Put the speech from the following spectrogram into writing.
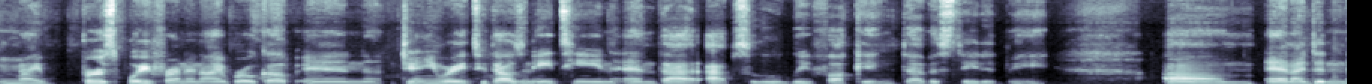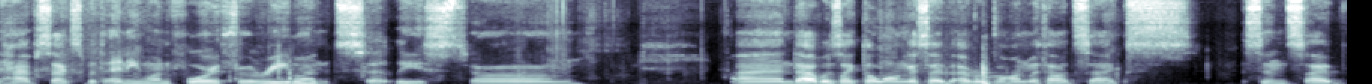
my first boyfriend and I broke up in January 2018 and that absolutely fucking devastated me. Um and I didn't have sex with anyone for 3 months at least. Um and that was like the longest I've ever gone without sex since I've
